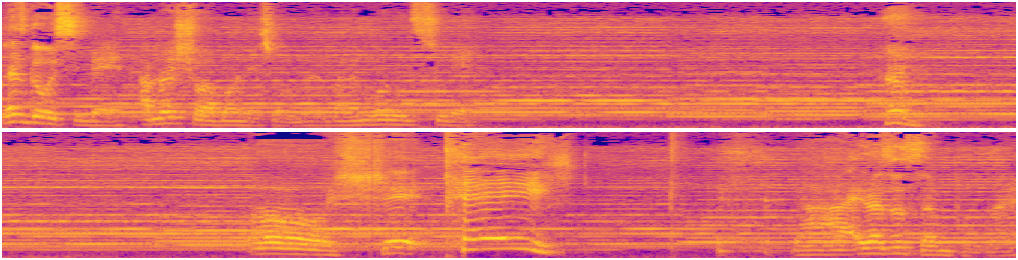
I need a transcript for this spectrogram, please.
Let's go with Sudan. I'm not sure about this one, man, but I'm going with Sudan. Hmm. Oh shit. Page! Nah, it wasn't simple, man.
